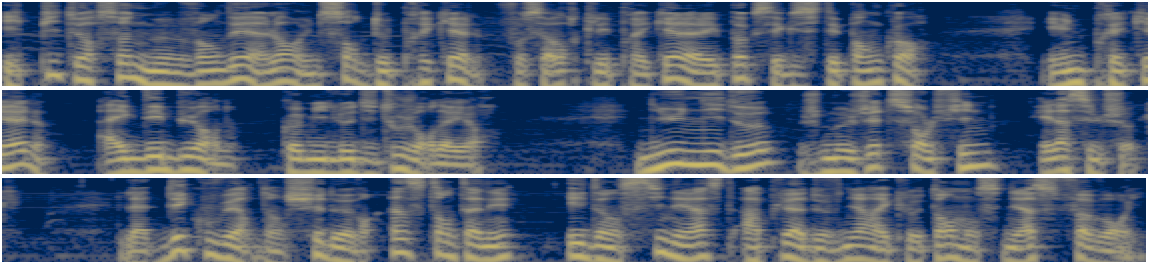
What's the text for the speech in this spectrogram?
et Peterson me vendait alors une sorte de préquel. Faut savoir que les préquels à l'époque ça n'existait pas encore. Et une préquelle avec des burnes, comme il le dit toujours d'ailleurs. Ni une ni deux, je me jette sur le film, et là c'est le choc. La découverte d'un chef-d'œuvre instantané et d'un cinéaste appelé à devenir avec le temps mon cinéaste favori.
